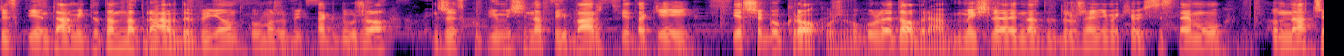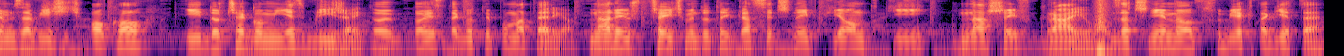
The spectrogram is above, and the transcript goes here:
czy z klientami, to tam naprawdę wyjątków może być tak dużo, że skupimy się na tej warstwie takiej pierwszego kroku, że w ogóle dobra, myślę nad wdrożeniem jakiegoś systemu, to na czym zawiesić oko i do czego mi jest bliżej. To, to jest tego typu materiał. No ale już przejdźmy do tej klasycznej piątki naszej w kraju. Zaczniemy od subiekta GT.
